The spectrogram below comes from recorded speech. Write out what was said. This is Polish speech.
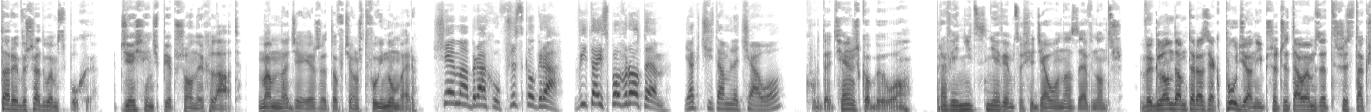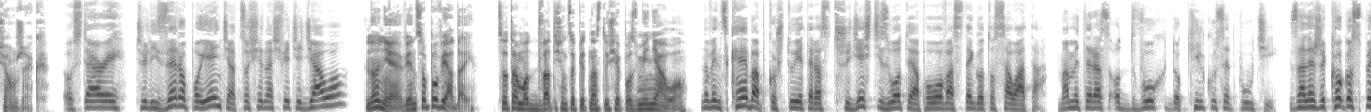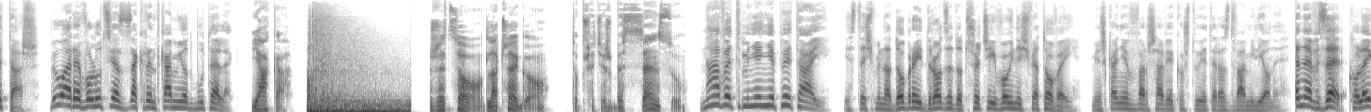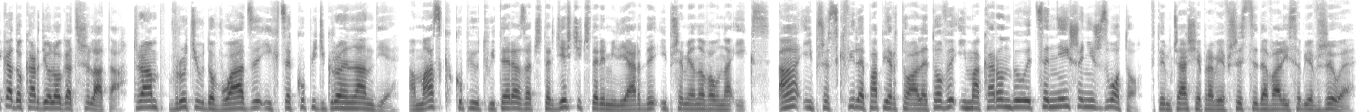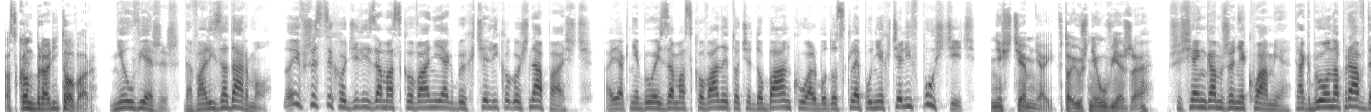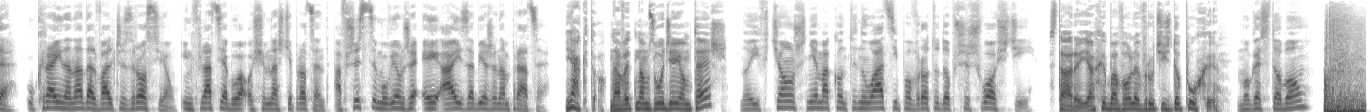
Stary, wyszedłem z puchy. Dziesięć pieprzonych lat. Mam nadzieję, że to wciąż twój numer. Siema, brachu, wszystko gra. Witaj z powrotem. Jak ci tam leciało? Kurde, ciężko było. Prawie nic nie wiem, co się działo na zewnątrz. Wyglądam teraz jak pudzian i przeczytałem ze 300 książek. O stary, czyli zero pojęcia, co się na świecie działo? No nie, więc opowiadaj. Co tam od 2015 się pozmieniało? No więc kebab kosztuje teraz 30 zł, a połowa z tego to sałata. Mamy teraz od dwóch do kilkuset płci. Zależy kogo spytasz. Była rewolucja z zakrętkami od butelek. Jaka? Że co? Dlaczego? To przecież bez sensu. Nawet mnie nie pytaj! Jesteśmy na dobrej drodze do trzeciej wojny światowej. Mieszkanie w Warszawie kosztuje teraz 2 miliony. NFZ, kolejka do kardiologa 3 lata. Trump wrócił do władzy i chce kupić Groenlandię. A Musk kupił Twittera za 44 miliardy i przemianował na X. A i przez chwilę papier toaletowy i makaron były cenniejsze niż złoto. W tym czasie prawie wszyscy dawali sobie w żyłę. A skąd brali towar? Nie uwierzysz, dawali za darmo. No i wszyscy chodzili zamaskowani, jakby chcieli kogoś napaść. A jak nie byłeś zamaskowany, to cię do banku albo do sklepu nie chcieli wpuścić. Nie ściemniaj, w to już nie uwierzę. Przysięgam, że nie kłamie. Tak było naprawdę. Ukraina nadal walczy z Rosją. Inflacja była 18%, a wszyscy mówią, że AI zabierze nam pracę. Jak to? Nawet nam złodziejom też? No i wciąż nie ma kontynuacji powrotu do przyszłości. Stary, ja chyba wolę wrócić do puchy. Mogę z tobą?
